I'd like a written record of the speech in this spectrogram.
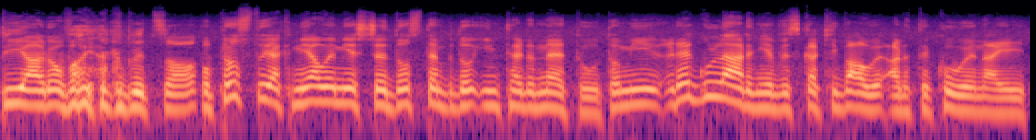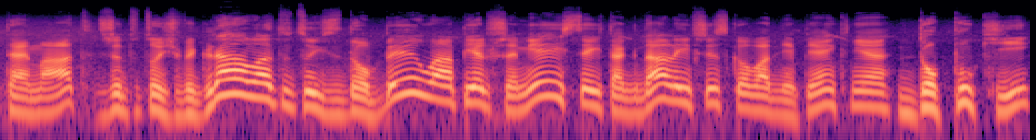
PR-owa, jakby co. Po prostu, jak miałem jeszcze dostęp do internetu, to mi regularnie wyskakiwały artykuły na jej temat, że tu coś wygrała, tu coś zdobyła, pierwsze miejsce i tak dalej. Wszystko ładnie, pięknie. Dopóki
